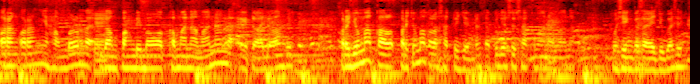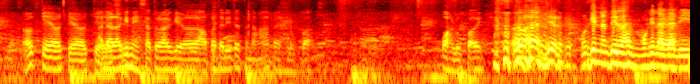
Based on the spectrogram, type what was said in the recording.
orang-orangnya humble nggak Oke. gampang dibawa ke mana-mana nggak itu doang sih percuma kalau percuma kalau satu genre tapi dia susah ke mana-mana pusing ke saya juga sih Oke oke oke. ada lagi nih satu lagi eh, apa tadi itu tentang apa ya lupa wah lupa eh. Oh, anjir, mungkin nanti lah mungkin ada Iya. di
